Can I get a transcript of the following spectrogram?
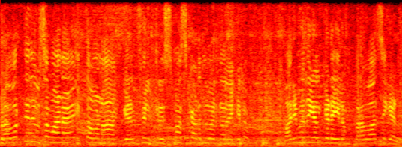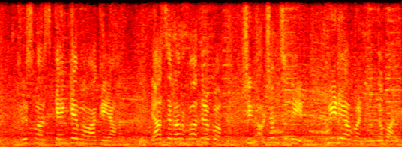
പ്രവൃത്തി ദിവസമാണ് ഇത്തവണ ഗൾഫിൽ ക്രിസ്മസ് കടന്നു വരുന്നതെങ്കിലും പരിമിതികൾക്കിടയിലും പ്രവാസികൾ ക്രിസ്മസ് കെങ്കേമമാക്കുകയാണ്. യാസിർ അർഫാദിനൊപ്പം Shino Shamsuddin media one Dubai.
